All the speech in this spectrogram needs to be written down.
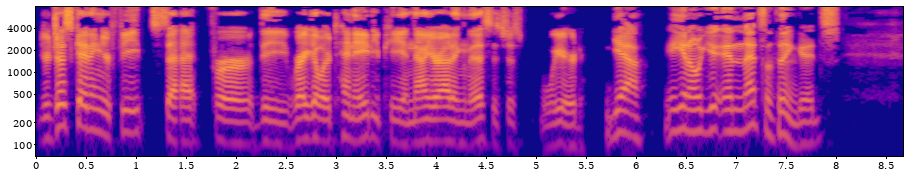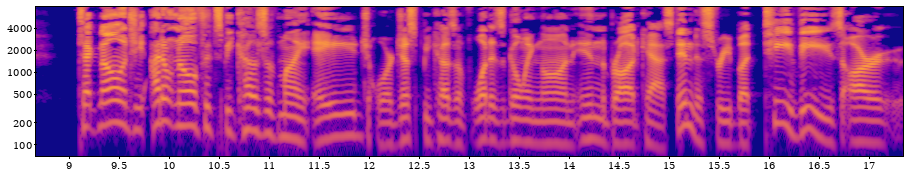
you're just getting your feet set for the regular 1080p and now you're adding this. It's just weird. Yeah. You know, you, and that's the thing. It's technology. I don't know if it's because of my age or just because of what is going on in the broadcast industry, but TVs are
